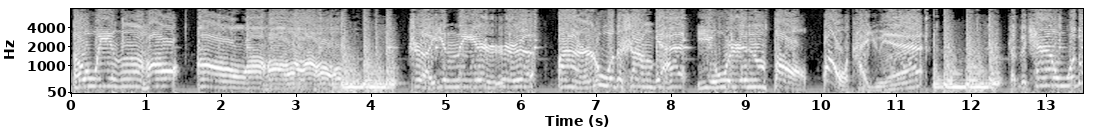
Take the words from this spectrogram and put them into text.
都应好。这一那日半路的上边有人报报太君，这个前五队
